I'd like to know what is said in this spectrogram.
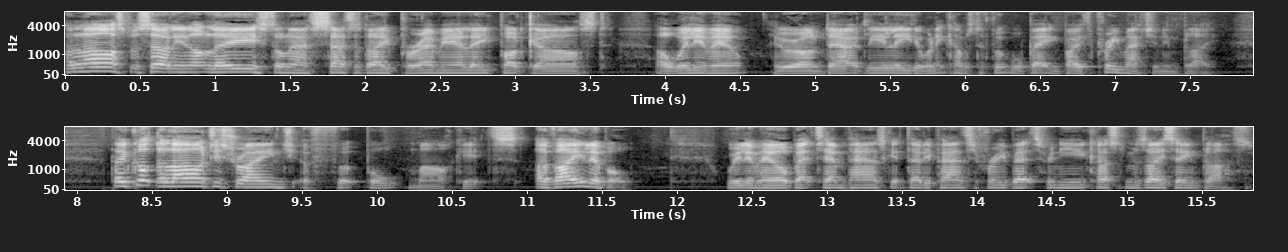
And last but certainly not least, on our Saturday Premier League podcast, are William Hill, who are undoubtedly a leader when it comes to football betting, both pre match and in play. They've got the largest range of football markets available. William Hill, bet £10, get £30 of free bets for new customers 18 plus.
